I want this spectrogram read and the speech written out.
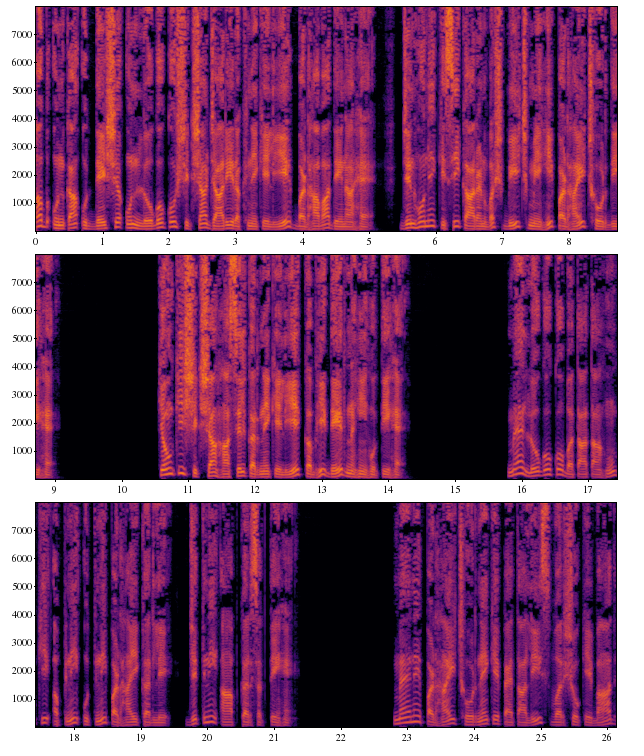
अब उनका उद्देश्य उन लोगों को शिक्षा जारी रखने के लिए बढ़ावा देना है, जिन्होंने किसी कारणवश बीच में ही पढ़ाई छोड़ दी है। क्योंकि शिक्षा हासिल करने के लिए कभी देर नहीं होती है। मैं लोगों को बताता हूँ कि अपनी उतनी पढ़ाई कर ले जितनी आप कर सकते हैं। मैंने पढ़ाई छोड़ने के 45 वर्षों के बाद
